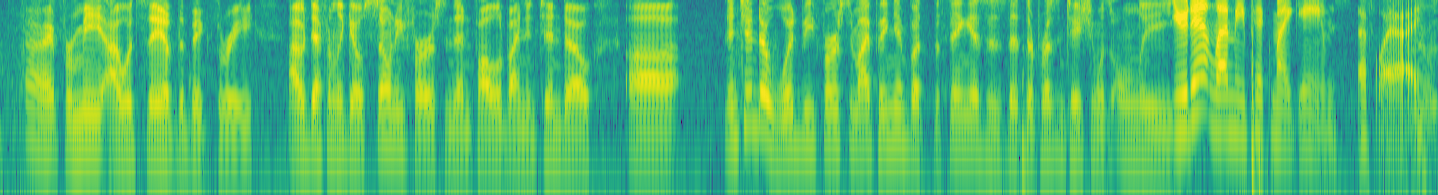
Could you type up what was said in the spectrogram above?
all right, for me, I would say of the big three, I would definitely go Sony first, and then followed by Nintendo. Uh, Nintendo would be first in my opinion, but the thing is, is that their presentation was only You didn't let me pick my games, FYI.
